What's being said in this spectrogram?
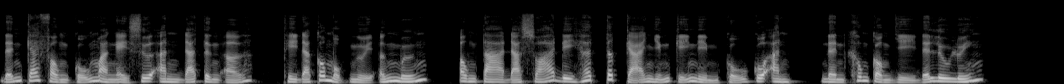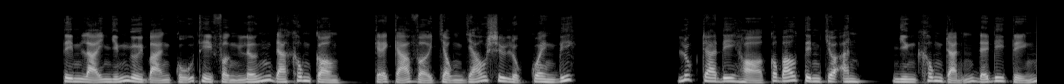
Đến cái phòng cũ mà ngày xưa anh đã từng ở, thì đã có một người ấn mướn, ông ta đã xóa đi hết tất cả những kỷ niệm cũ của anh, nên không còn gì để lưu luyến. Tìm lại những người bạn cũ thì phần lớn đã không còn, kể cả vợ chồng giáo sư Lục quen biết. Lúc ra đi họ có báo tin cho anh, nhưng không rảnh để đi tiễn,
